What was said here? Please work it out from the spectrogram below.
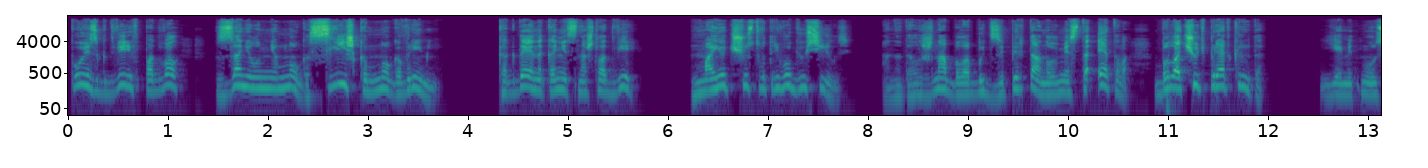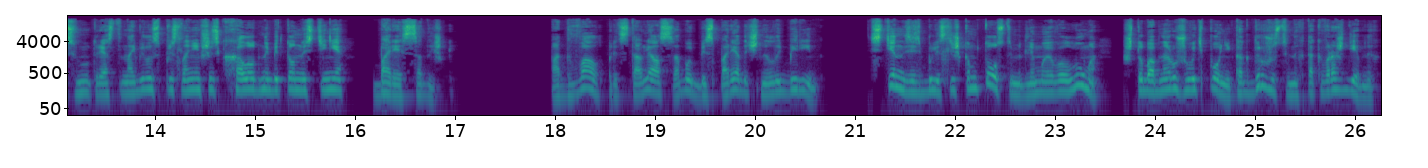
Поиск двери в подвал занял у меня много, слишком много времени. Когда я, наконец, нашла дверь, мое чувство тревоги усилилось. Она должна была быть заперта, но вместо этого была чуть приоткрыта. Я метнулась внутрь и остановилась, прислонившись к холодной бетонной стене, борясь с одышкой. Подвал представлял собой беспорядочный лабиринт. Стены здесь были слишком толстыми для моего лума, чтобы обнаруживать пони, как дружественных, так и враждебных,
